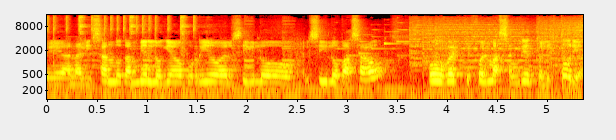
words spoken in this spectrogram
eh, analizando también lo que ha ocurrido el siglo, el siglo pasado, podemos ver que fue el más sangriento de la historia.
